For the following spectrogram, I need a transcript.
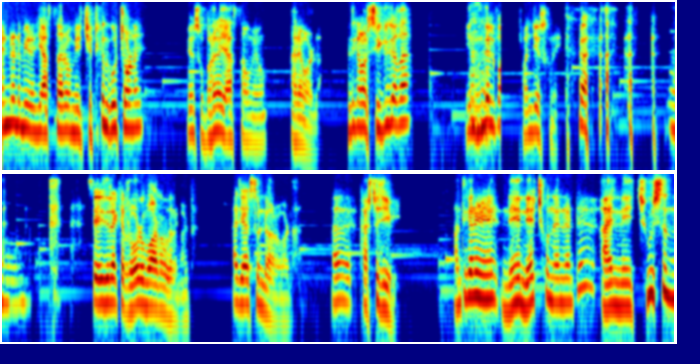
ఏంటంటే మీరు చేస్తారు? మీరు చెట్టు కింద కూర్చోండి మేము శుభ్రంగా చేస్తాము మేము అనేవాళ్ళు. ఎందుకంటే వాళ్ళు సిగ్గు కదా ఈయన ముందు వెళ్ళిపో పని చేసుకుని. సో ఇది లైక్ రోడ్ మోడల్ అనమాట అది చేస్తుండేవాడు అనమాట కష్టజీవి. అందుకని నేను నేర్చుకుంది ఏంటంటే ఆయన్ని చూసిన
